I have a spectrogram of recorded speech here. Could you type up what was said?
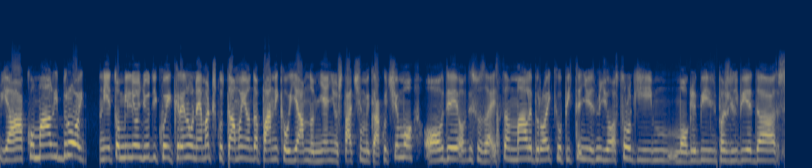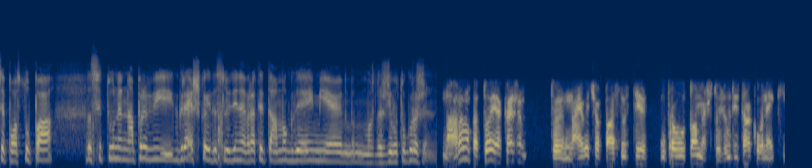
jako mali broj. Nije to milion ljudi koji krenu u Nemačku tamo i onda panika u javnom mnjenju šta ćemo i kako ćemo. Ovde, ovde su zaista male brojke u pitanju između ostalog i mogli bi pažljivije da se postupa da se tu ne napravi greška i da se ljudi ne vrate tamo gde im je možda život ugrožen. Naravno, pa to je, ja kažem, to je najveća opasnost je upravo u tome što ljudi tako neki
